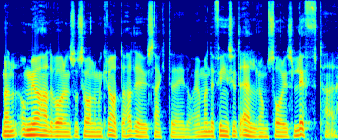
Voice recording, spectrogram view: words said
Men om jag hade varit en socialdemokrat då hade jag ju sagt till dig idag. Ja men det finns ju ett äldreomsorgslyft här.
